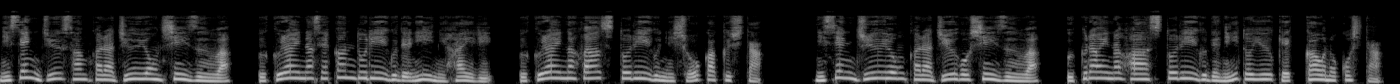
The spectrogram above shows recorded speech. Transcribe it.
2013から14シーズンは、ウクライナセカンドリーグで2位に入り、ウクライナファーストリーグに昇格した。2014から15シーズンは、ウクライナファーストリーグで2位という結果を残した。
